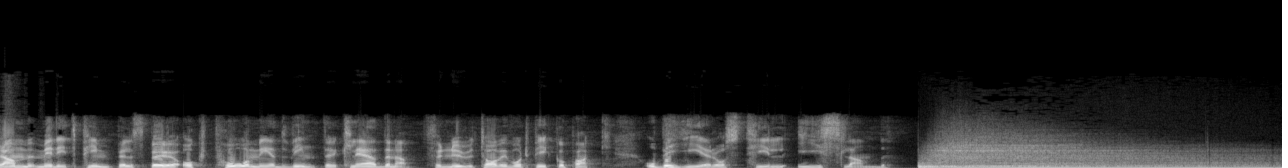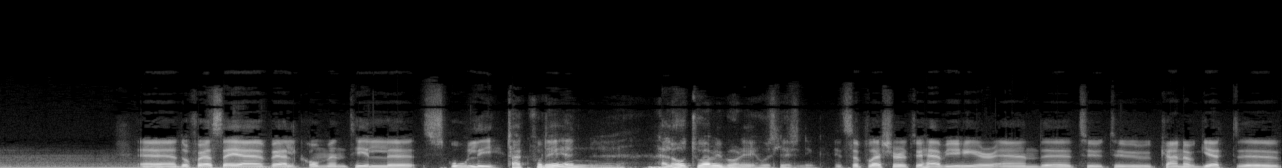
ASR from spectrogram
Fram med ditt pimpelspö och på med vinterkläderna, för nu tar vi vårt pick och pack och beger oss till Island. Eh, då får jag säga välkommen till uh, Skoli. Tack för det and uh, hello to everybody who's listening. It's a pleasure to have you here and uh, to to kind of get uh,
